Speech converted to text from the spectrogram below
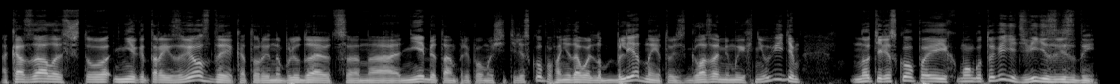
Оказалось, что некоторые звезды, которые наблюдаются на небе там при помощи телескопов, они довольно бледные, то есть глазами мы их не увидим, но телескопы их могут увидеть в виде звезды.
